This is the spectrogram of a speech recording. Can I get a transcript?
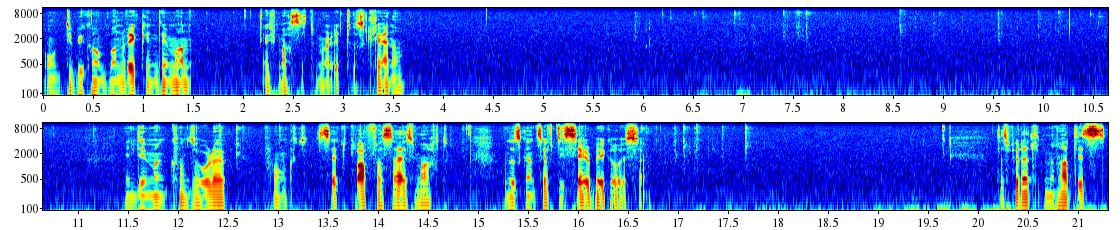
Und die bekommt man weg, indem man ich mache es jetzt mal etwas kleiner. Indem man Konsole.setBufferSize macht und das Ganze auf dieselbe Größe. Das bedeutet, man hat jetzt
